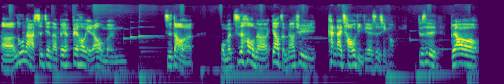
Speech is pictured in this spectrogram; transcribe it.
呃，Luna 事件呢背背后也让我们知道了，我们之后呢要怎么样去看待抄底这件事情哦，就是不要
